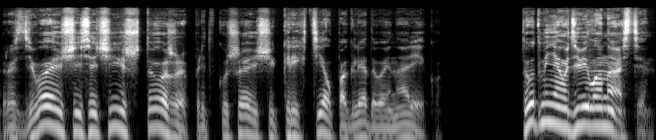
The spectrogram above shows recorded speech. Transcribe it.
Раздевающийся Чиш тоже, предвкушающий, кряхтел, поглядывая на реку. Тут меня удивила Настя,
